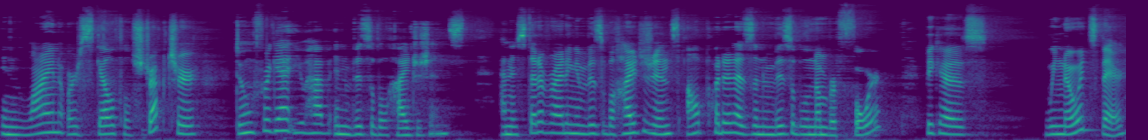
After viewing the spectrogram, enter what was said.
In line or skeletal structure, don't forget you have invisible hydrogens. And instead of writing invisible hydrogens, I'll put it as an invisible number four because we know it's there.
